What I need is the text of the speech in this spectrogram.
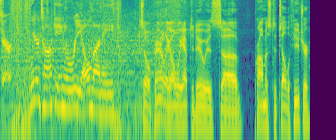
Future. We're talking real money. So apparently, all we have to do is uh, promise to tell the future,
